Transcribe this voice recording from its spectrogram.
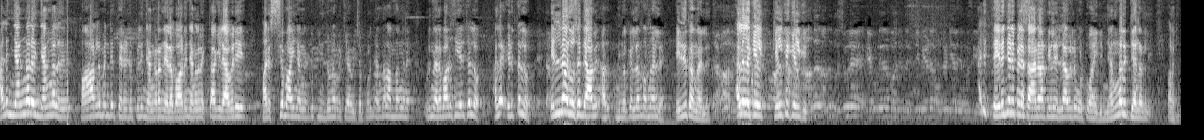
അല്ല ഞങ്ങൾ ഞങ്ങൾ പാർലമെന്റ് തെരഞ്ഞെടുപ്പിൽ ഞങ്ങളുടെ നിലപാട് ഞങ്ങൾ വ്യക്തമാക്കില്ല അവർ പരസ്യമായി ഞങ്ങൾക്ക് പിന്തുണ പ്രഖ്യാപിച്ചപ്പോൾ ഞങ്ങൾ അന്ന് അങ്ങനെ ഒരു നിലപാട് സ്വീകരിച്ചല്ലോ. അല്ല എടുത്തല്ലോ. എല്ലാ ദിവസവും രാവിലെ നിങ്ങൾക്ക് എല്ലാം തന്നല്ലേ എഴുതി തന്നല്ലേ അല്ലല്ല കേൾ- കേൾക്ക് കേൾക്ക്. അത് തെരഞ്ഞെടുപ്പിലെ സ്ഥാനാർത്ഥികൾ എല്ലാവരും വോട്ട് വാങ്ങിക്കും. ഞങ്ങൾ ജനറലി പറഞ്ഞു.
